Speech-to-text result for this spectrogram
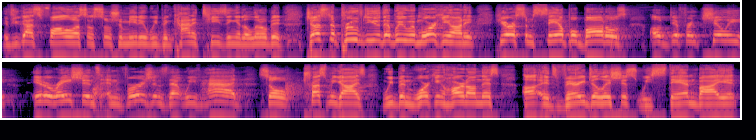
If you guys follow us on social media, we've been kind of teasing it a little bit just to prove to you that we've been working on it. Here are some sample bottles of different chili iterations and versions that we've had. So trust me, guys, we've been working hard on this. Uh, it's very delicious. We stand by it.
